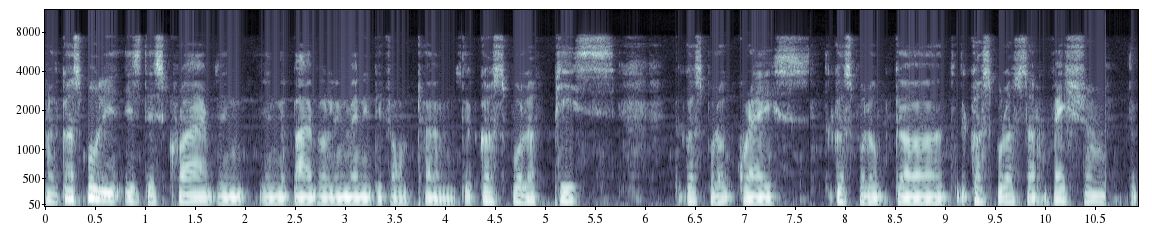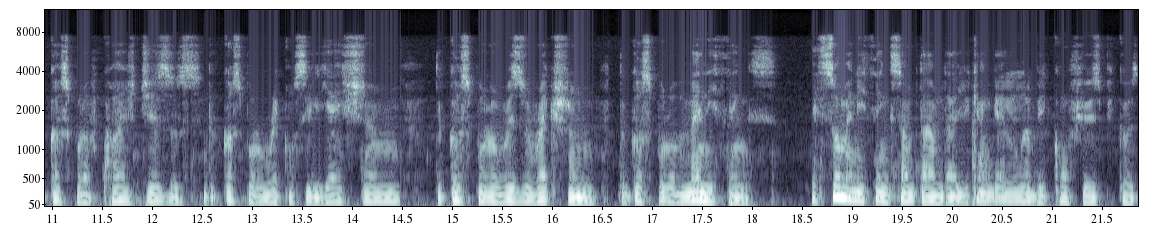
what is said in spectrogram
The gospel is described in, in the Bible in many different terms. The gospel of peace, the gospel of grace, the gospel of God, the gospel of salvation, the gospel of Christ Jesus, the gospel of reconciliation, the gospel of resurrection, the gospel of many things. It's so many things sometimes that you can get a little bit confused because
